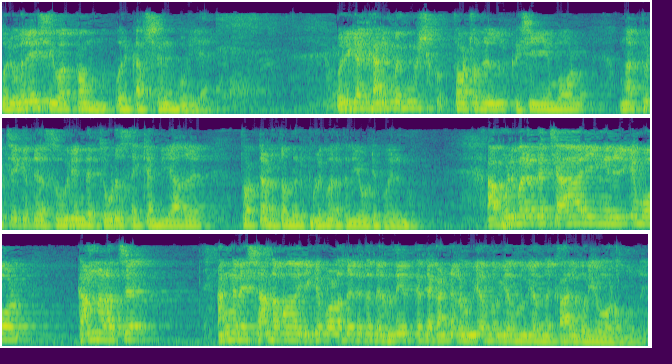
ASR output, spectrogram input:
ഒരു ഉപദേശി ഒപ്പം ഒരു കർഷകൻ കൂടിയായി. ഒരിക്കൽ കരിമ്പൻ തോട്ടത്തിൽ കൃഷി ചെയ്യുമ്പോൾ നട്ടുച്ചയ്ക്കത്തെ സൂര്യന്റെ ചൂട് സഹിക്കാൻ വയ്യാതെ തൊട്ടടുത്തുള്ള ഒരു പുളിമരത്തിന്റെ ചോട്ടിൽ പോയിരുന്നു. ആ പുളിമരത്തെ ചാരി ഇങ്ങനെ ഇരിക്കുമ്പോൾ കണ്ണടച്ച് അങ്ങനെ ശാന്തമായിരിക്കുമ്പോൾ അദ്ദേഹത്തിന്റെ ഹൃദയത്തിന്റെ കണ്ണുകൾ ഉയർന്നു ഉയർന്നു ഉയർന്ന് കാൽപൊറിയോളം മുറി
